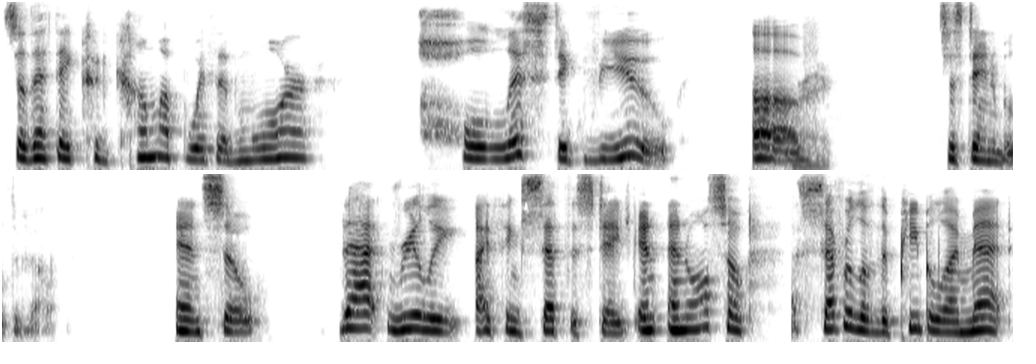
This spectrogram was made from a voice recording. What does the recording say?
so that they could come up with a more holistic view of right. sustainable development. And so that really, I think, set the stage. And, and also, several of the people I met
